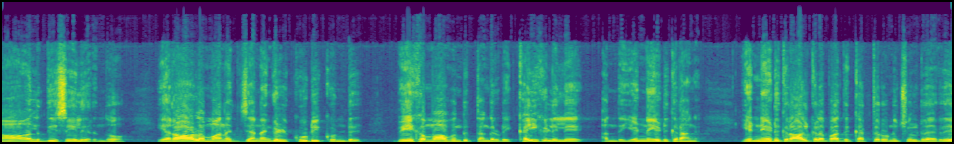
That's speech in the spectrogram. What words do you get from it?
நாலு திசையிலிருந்தும் ஏராளமான ஜனங்கள் கூடிக்கொண்டு வேகமாக வந்து தங்களுடைய கைகளிலே அந்த எண்ணெய் எடுக்கிறாங்க. எண்ணெய் எடுக்கிற ஆட்களை பார்த்து கத்தர் ஒன்று சொல்கிறாரு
